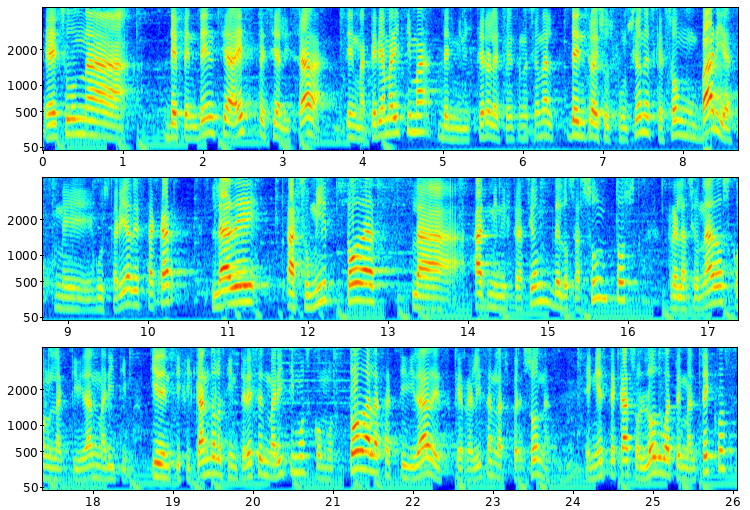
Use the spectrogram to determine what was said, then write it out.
Es una dependencia especializada en materia marítima del Ministerio de la Defensa Nacional. Dentro de sus funciones, que son varias, me gustaría destacar la de asumir toda la administración de los asuntos relacionados con la actividad marítima, identificando los intereses marítimos como todas las actividades que realizan las personas, en este caso los guatemaltecos,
